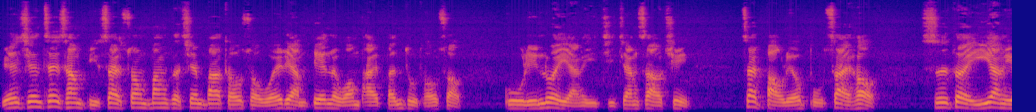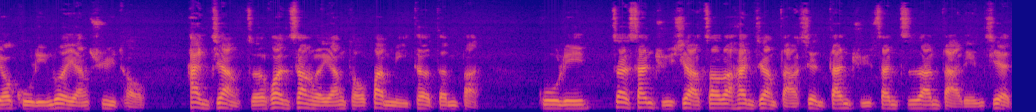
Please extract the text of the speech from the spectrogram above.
原先这场比赛双方的先发投手为两边的王牌本土投手古林瑞阳以及江少庆，在保留补赛后，狮队一样由古林瑞阳续投，悍将则换上了羊头范米特登板。古林在三局下遭到悍将打线单局三支安打连线，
